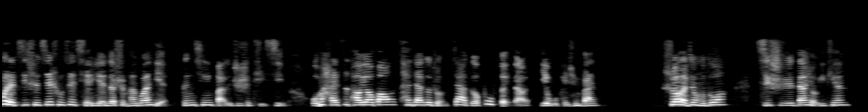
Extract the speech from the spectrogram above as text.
为了及时接触最前沿的审判观点，更新法律知识体系，我们还自掏腰包参加各种价格不菲的业务培训班。说了这么多，其实当有一天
